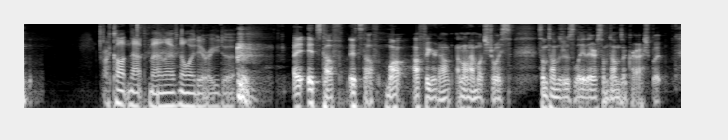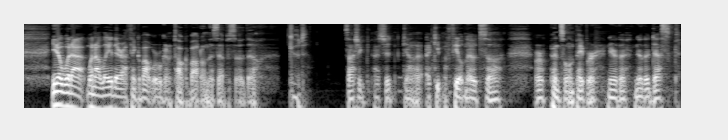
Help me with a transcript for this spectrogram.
I can't nap, man. I have no idea how you do it. it's tough. It's tough. Well, I figured out. I don't have much choice. Sometimes I just lay there. Sometimes I crash. But you know, when I when I lay there, I think about what we're going to talk about on this episode, though. Good. So I should I should uh, I keep my field notes uh, or pencil and paper near the near the desk.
